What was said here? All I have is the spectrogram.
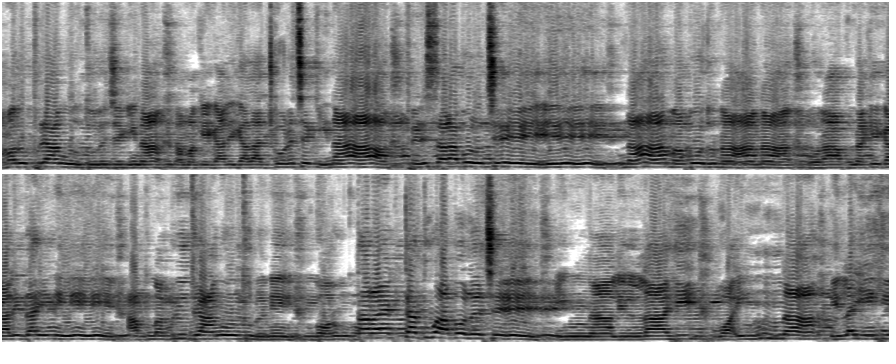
আমার উপরে আঙুল তুলেছে কিনা? আমাকে গালিগালাজ করেছে কিনা? ফেরেশতারা বলছে, না, মাবুদ, না না, ওরা আপনাকে গালি দেয়নি, আপনার বিরুদ্ধে আঙুল তুলেনি। বরং তারা একটা দোয়া বলেছে, ইন্না লিল্লাহি ওয়া ইন্না ইলাইহি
